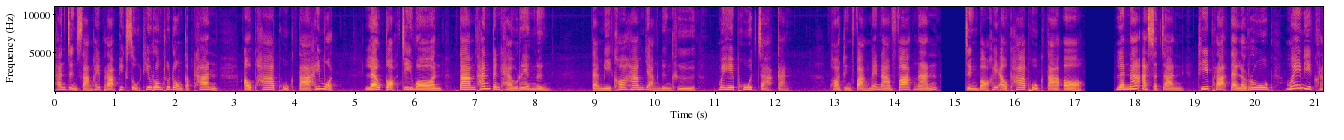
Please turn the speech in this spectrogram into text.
ท่านจึงสั่งให้พระภิกษุที่ร่วมทุดงกับท่าน เอาผ้าผูกตาให้หมด แล้วเกาะจีวรตามท่านเป็นแถวเรียงหนึ่ง แต่มีข้อห้ามอย่างหนึ่งคือ ไม่ให้พูดจากัน พอถึงฝั่งแม่น้ำฟากนั้น จึงบอกให้เอาผ้าผูกตาออก และน่าอัศจรรย์ที่พระแต่ละรูปไม่มีใคร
